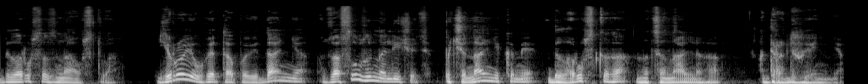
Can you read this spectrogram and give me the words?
беларусазнаўства. Герояў гэта апавядання заслужана лічаць пачынальнікамі беларускага нацыянальнага адраджэння.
